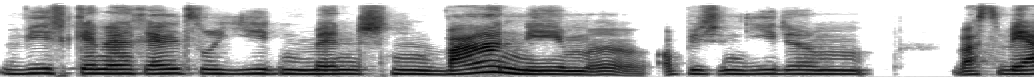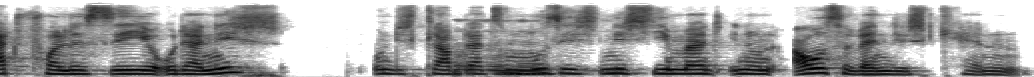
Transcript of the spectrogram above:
wie ich generell so jeden Menschen wahrnehme, ob ich in jedem was Wertvolles sehe oder nicht. Und ich glaube, dazu mhm. muss ich nicht jemand in- und auswendig kennen.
